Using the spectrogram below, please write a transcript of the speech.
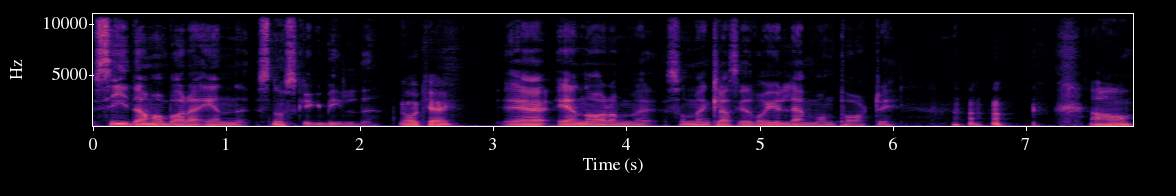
sidan var bara en snuskig bild. Okej. Eh, en av dem som en klassiker var ju Lemon Party. Ja.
